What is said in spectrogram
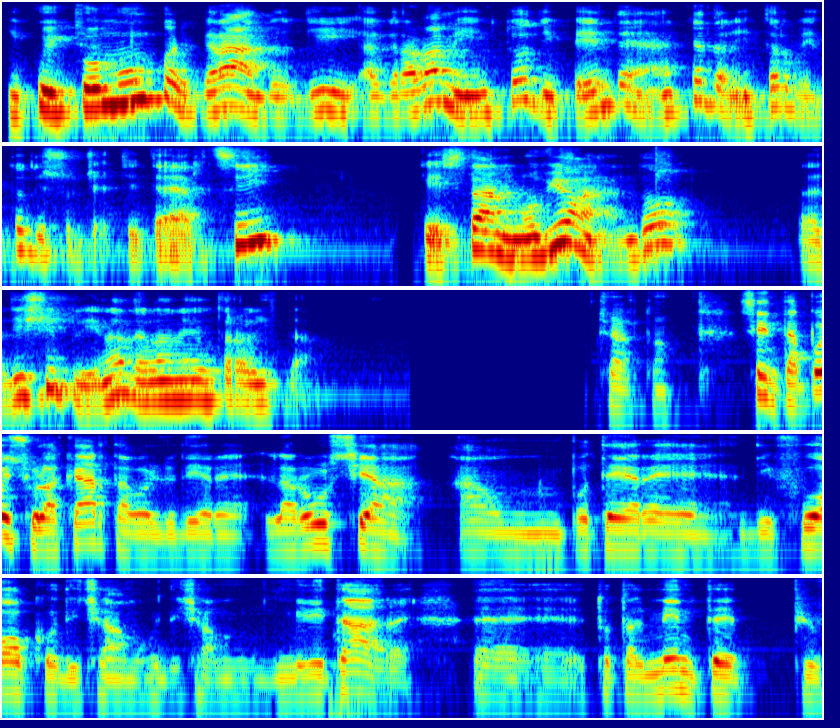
in cui comunque il grado di aggravamento dipende anche dall'intervento di soggetti terzi che stanno violando la disciplina della neutralità. Certo. Senta, poi sulla carta voglio dire, la Russia ha un potere di fuoco, diciamo, diciamo militare, eh, totalmente più,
